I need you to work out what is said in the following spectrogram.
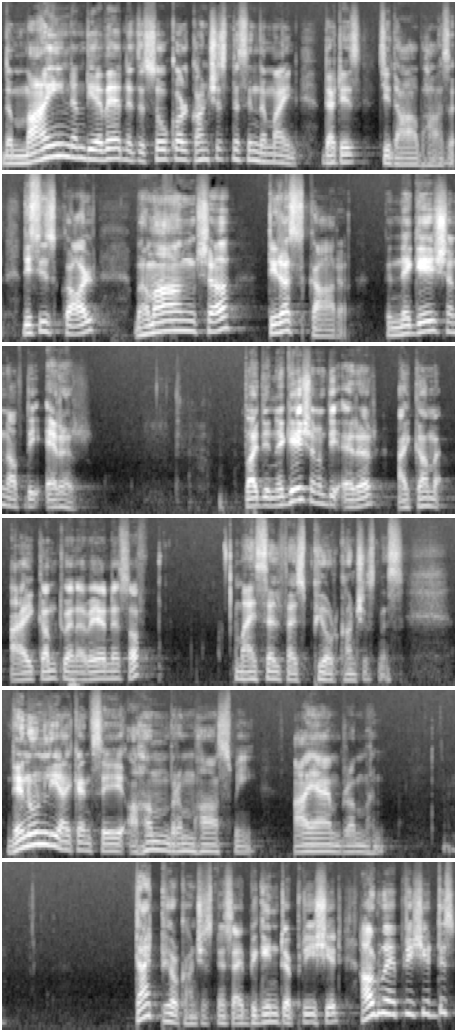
The mind and the awareness, the so called consciousness in the mind, that is Chidabhasa. This is called Brahmangsha Tiraskara, the negation of the error. By the negation of the error, I come, I come to an awareness of myself as pure consciousness. Then only I can say, Aham Brahmasmi, I am Brahman that pure consciousness I begin to appreciate. How do I appreciate this?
